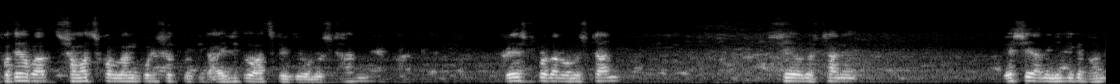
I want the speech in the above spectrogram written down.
ফতেহাবাদ সমাজ কল্যাণ পরিষদ কর্তৃক আয়োজিত আজকের যে অনুষ্ঠান, ক্রেস্ট প্রদান অনুষ্ঠান, সেই অনুষ্ঠানে এসে আমি নিজেকে ধন্য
